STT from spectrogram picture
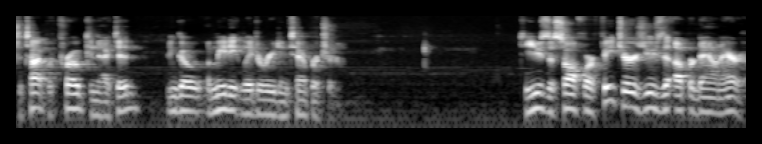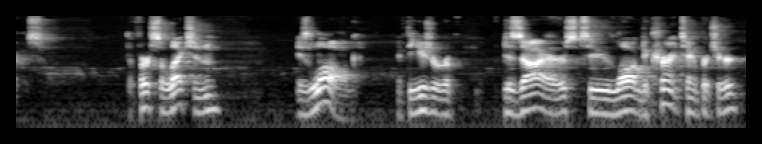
the type of probe connected, and go immediately to reading temperature. To use the software features, use the up or down arrows. The first selection is log. If the user desires to log the current temperature,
